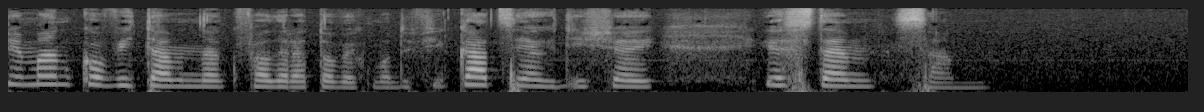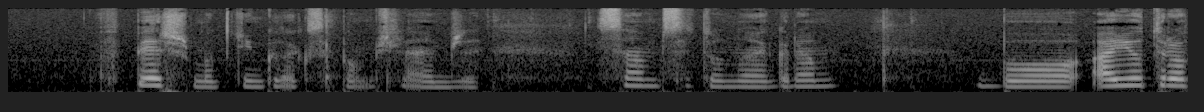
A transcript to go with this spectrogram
Siemanko, witam na kwadratowych modyfikacjach. Dzisiaj jestem sam. W pierwszym odcinku tak sobie pomyślałem, że sam se to nagram, bo a jutro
